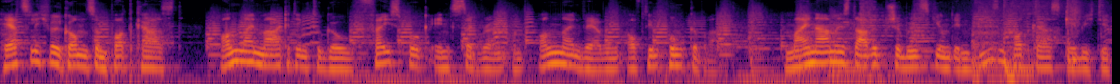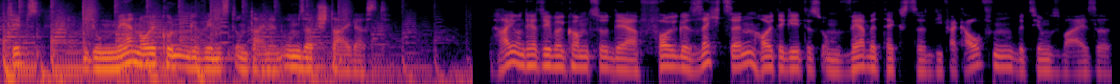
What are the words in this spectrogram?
Herzlich willkommen zum Podcast Online Marketing to Go, Facebook, Instagram und Online-Werbung auf den Punkt gebracht. Mein Name ist David Pschibilski und in diesem Podcast gebe ich dir Tipps, wie du mehr Neukunden gewinnst und deinen Umsatz steigerst. Hi und herzlich willkommen zu der Folge 16. Heute geht es um Werbetexte, die verkaufen, beziehungsweise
